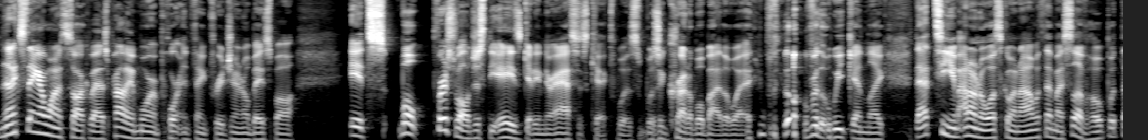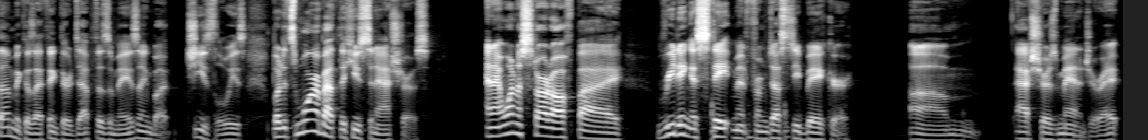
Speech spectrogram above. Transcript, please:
The next thing I want to talk about is probably a more important thing for general baseball. It's well, first of all, just the A's getting their asses kicked was was incredible. By the way, over the weekend, like that team, I don't know what's going on with them. I still have hope with them because I think their depth is amazing. But geez, Louise. But it's more about the Houston Astros, and I want to start off by reading a statement from Dusty Baker, um, Astros manager, right?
